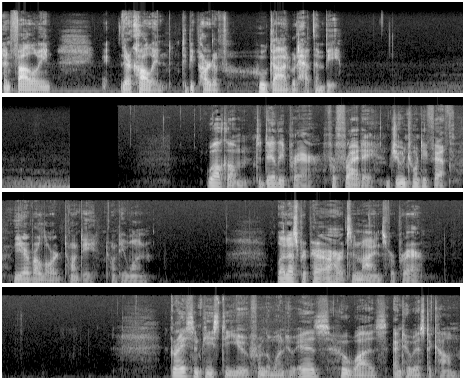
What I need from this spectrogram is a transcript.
and following their calling to be part of who God would have them be. Welcome to Daily Prayer for Friday, June 25th, the year of our Lord 2021. Let us prepare our hearts and minds for prayer. Grace and peace to you from the one who is, who was, and who is to come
